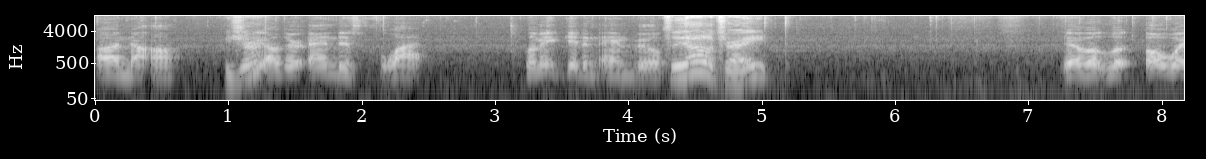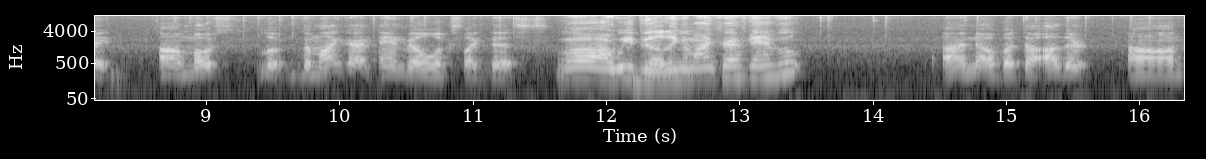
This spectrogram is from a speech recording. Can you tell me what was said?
Uh, nah. You sure? The other end is flat. Let me get an anvil. See, that looks right. Yeah, but look. Oh wait. Um, most look. The Minecraft anvil looks like this. Well, are we building a Minecraft anvil? Uh, no, but the other. Um,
